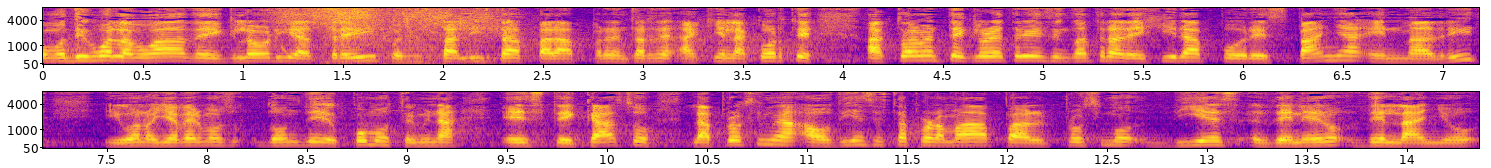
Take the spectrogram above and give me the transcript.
Como dijo la abogada de Gloria Trevi, pues está lista para presentarse aquí en la corte. Actualmente Gloria Trevi se encuentra de gira por España, en Madrid, y bueno, ya veremos dónde, cómo termina este caso. La próxima audiencia está programada para el próximo 10 de enero del año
